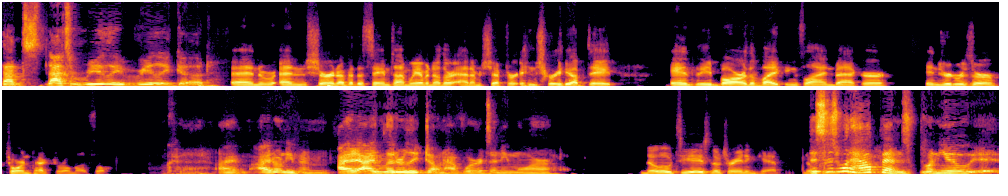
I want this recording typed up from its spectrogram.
That's that's really really good. And and sure enough, at the same time, we have another Adam Schefter injury update. Anthony Barr, the Vikings linebacker, injured reserve, torn pectoral muscle. Okay. I I don't even I I literally don't have words anymore. No OTAs, no training camp. no this is what happens when you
